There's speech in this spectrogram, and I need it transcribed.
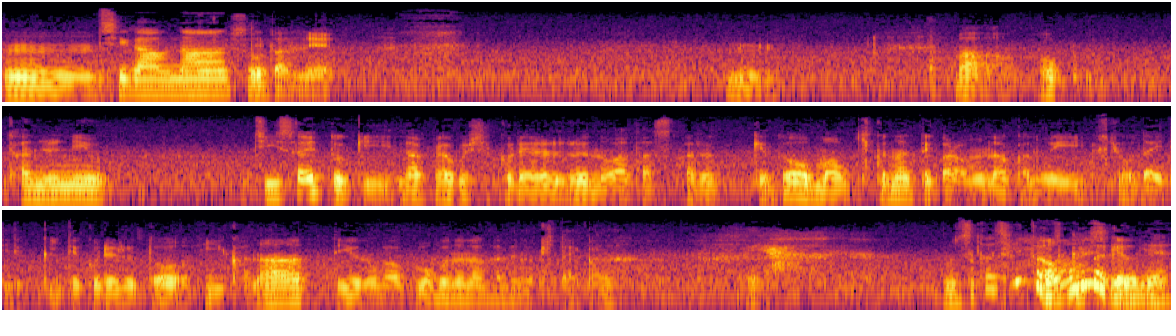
うん。違うなって。そうだね。うんまあお単純に小さい時仲良くしてくれるのは助かるけど、まあ、大きくなってからも仲のいい兄弟でいてくれるといいかなっていうのが僕の中での期待かな。いや難しいとは思うんだけどね。ね。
